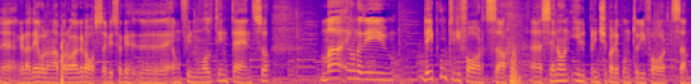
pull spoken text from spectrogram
eh, gradevole è una parola grossa, visto che eh, è un film molto intenso, ma è uno dei, dei punti di forza, eh, se non il principale punto di forza.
